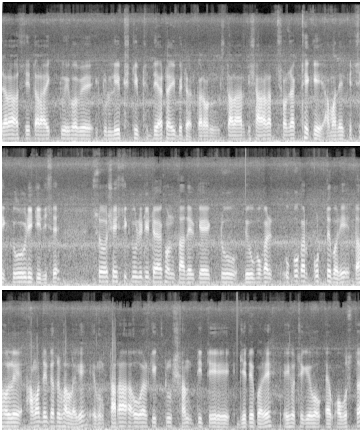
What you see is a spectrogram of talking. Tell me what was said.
যারা আছি, তারা একটু এভাবে একটু লিফট টিফট দেওয়াটাই বেটার কারণ তারা আর কি সারা রাত সজাগ থেকে আমাদেরকে সিকিউরিটি দিছে। সো সেই সিকিউরিটিটা এখন তাদেরকে একটু যে উপকার উপকার করতে পারি, তাহলে আমাদের কাছে ভালো লাগে এবং তারাও আর কি একটু শান্তিতে যেতে পারে। এই হচ্ছে গিয়ে অবস্থা।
